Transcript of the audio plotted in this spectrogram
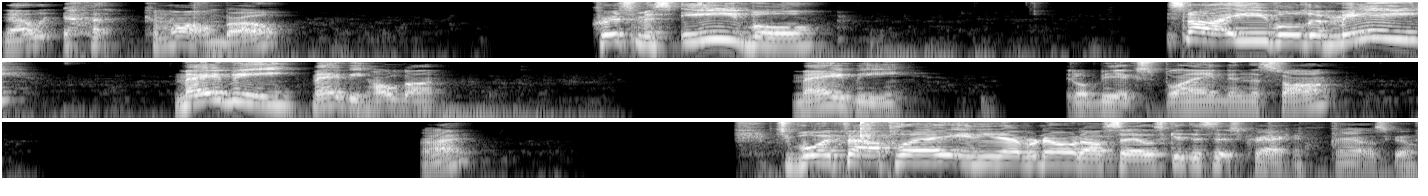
Nelly, come on, bro. Christmas Evil. It's not evil to me. Maybe, maybe, hold on. Maybe it'll be explained in the song. Right? It's your boy FaulPlay, and you never know what I'll say. Let's get this is cracking. All right, let's go.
